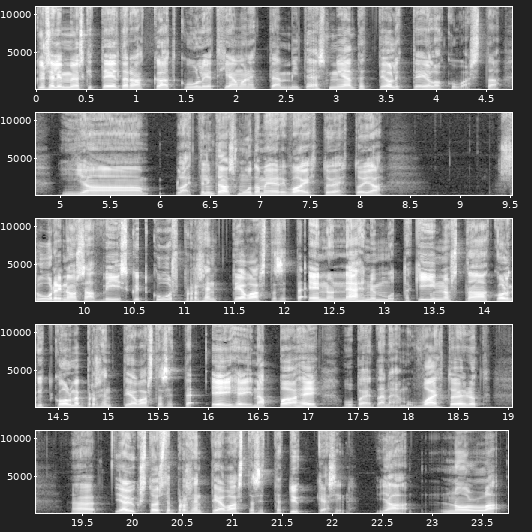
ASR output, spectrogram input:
Kyselin myöskin teiltä rakkaat kuulijat hieman, että mitäs mieltä te olitte elokuvasta. Ja laittelin taas muutamia eri vaihtoehtoja. Suurin osa, 56 prosenttia vastasi, että en ole nähnyt, mutta kiinnostaa. 33 prosenttia vastasi, että ei hei, nappaa hei, upeita nämä mun vaihtoehdot. Ja 11 prosenttia vastasi, että tykkäsin. Ja nolla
